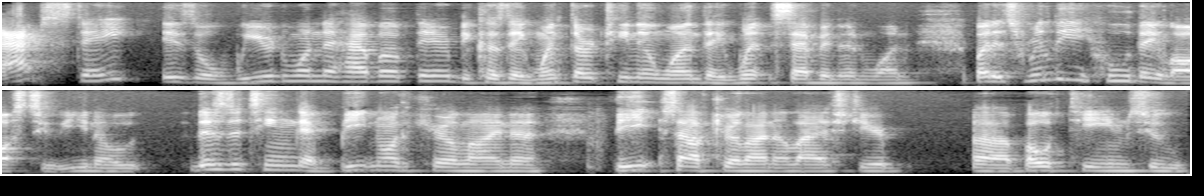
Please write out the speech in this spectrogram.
App State is a weird one to have up there because they went 13 and 1, they went 7 and 1, but it's really who they lost to. You know, this is a team that beat North Carolina, beat South Carolina last year. Uh, both teams who,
